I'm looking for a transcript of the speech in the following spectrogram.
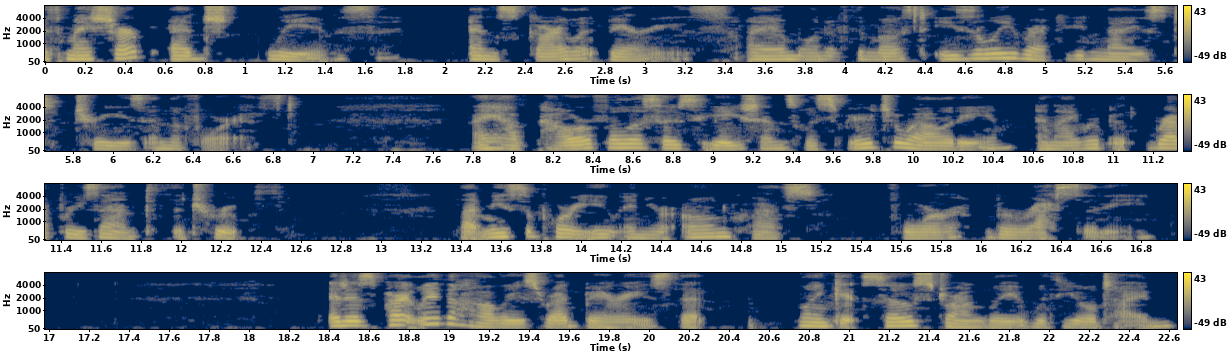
With my sharp edged leaves and scarlet berries, I am one of the most easily recognized trees in the forest. I have powerful associations with spirituality, and I rep- represent the truth. Let me support you in your own quest for veracity. It is partly the holly's red berries that link it so strongly with Yuletide.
